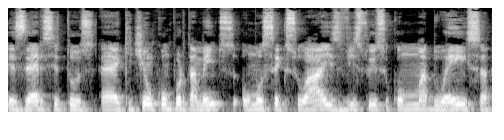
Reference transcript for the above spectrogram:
exércitos é, que tinham comportamentos homossexuais, visto isso como uma doença,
